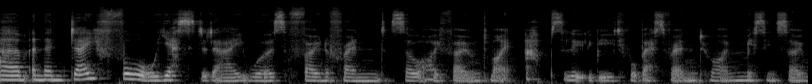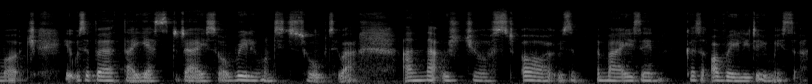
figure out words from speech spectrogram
Um, and then day four yesterday was phone a friend. So I phoned my absolutely beautiful best friend who I'm missing so much. It was a birthday yesterday, so I really wanted to talk to her. And that was just, oh, it was amazing because I really do miss her.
